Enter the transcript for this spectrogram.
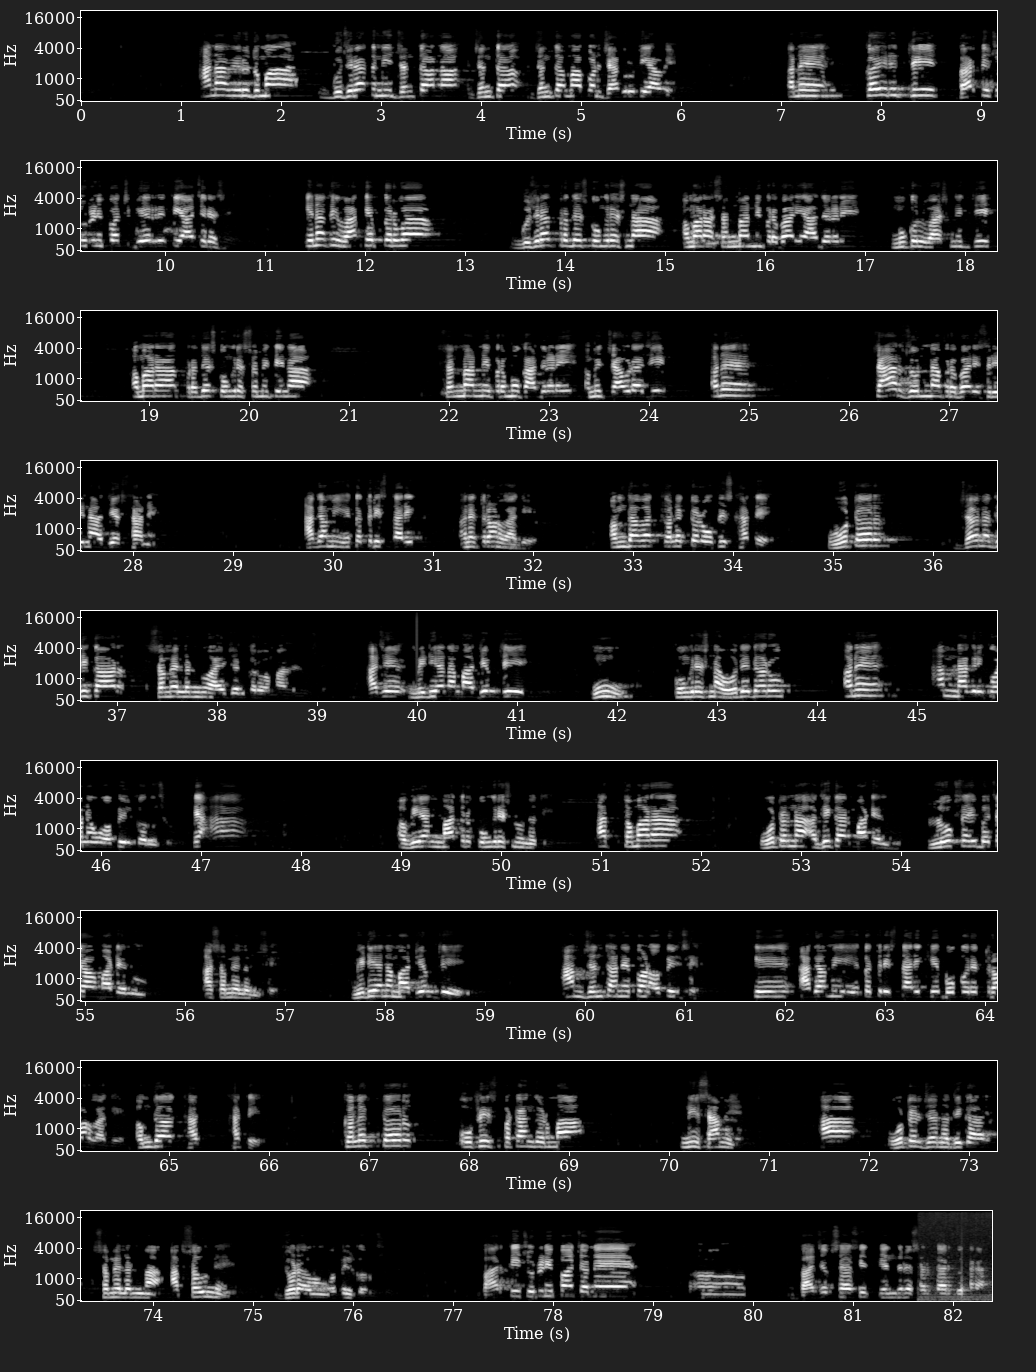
આના વિરુદ્ધમાં ગુજરાતની જનતાના, જનતા, જનતામાં પણ જાગૃતિ આવે અને કઈ રીતથી ભારતીય ચૂંટણી પંચ ગેરરીતિ આચરે છે, એનાથી વાકેફ કરવા ગુજરાત પ્રદેશ કોંગ્રેસના અમારા સન્માનની પ્રભારી આદરણીય મુકુલ વાસનિકજી અમારા પ્રદેશ કોંગ્રેસ સમિતિના સન્માનની પ્રમુખ આદરણીય અમિત ચાવડાજી અને ચાર ઝોનના પ્રભારી શ્રીના અધ્યક્ષ સ્થાને આગામી એકત્રીસ તારીખ અને ત્રણ વાગે અમદાવાદ કલેક્ટર ઓફિસ ખાતે વોટર જન અધિકાર સંમેલનનું આયોજન કરવામાં આવેલું છે. આજે મીડિયાના માધ્યમથી હું કોંગ્રેસના હોદ્દેદારો અને આમ નાગરિકોને હું અપીલ કરું છું કે આ અભિયાન માત્ર કોંગ્રેસનું નથી. આ તમારા વોટરના અધિકાર માટેનું, લોકશાહી બચાવવા માટેનું આ સંમેલન છે. મીડિયાના માધ્યમથી આમ જનતાને પણ અપીલ છે કે આગામી એકત્રીસ તારીખે બપોરે ત્રણ વાગે અમદાવાદ ખાતે કલેક્ટર ઓફિસ પટાંગણમાં ની સામે આ વોટર જન અધિકાર સંમેલનમાં આપ સૌને જોડાવા હું અપીલ કરું છું. ભારતીય ચૂંટણી પંચ અને ભાજપ શાસિત કેન્દ્ર સરકાર દ્વારા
